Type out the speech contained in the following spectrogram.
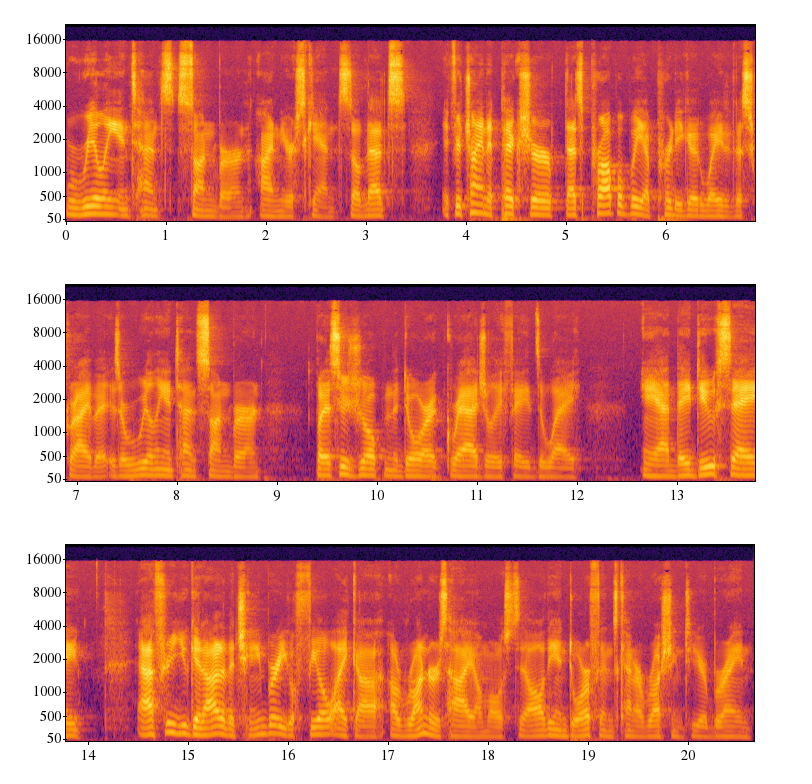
really intense sunburn on your skin. So that's if you're trying to picture, that's probably a pretty good way to describe it is a really intense sunburn. But as soon as you open the door, it gradually fades away. And they do say after you get out of the chamber, you'll feel like a, a runner's high almost, all the endorphins kind of rushing to your brain.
